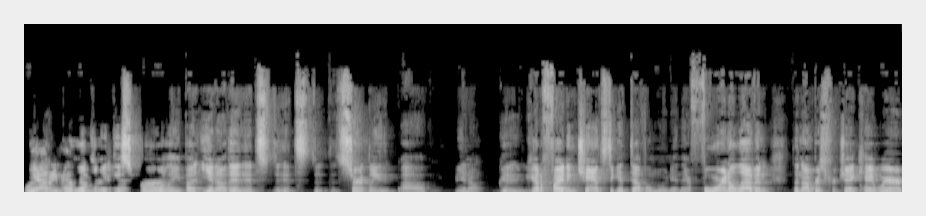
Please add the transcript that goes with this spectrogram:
We're, yeah, we're looking at this early, but you know, it's it's, it's certainly uh, you know you got a fighting chance to get Devil Moon in there. Four and eleven, the numbers for J.K. We're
